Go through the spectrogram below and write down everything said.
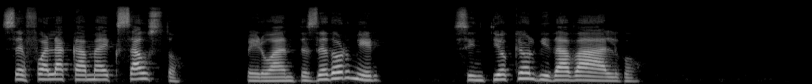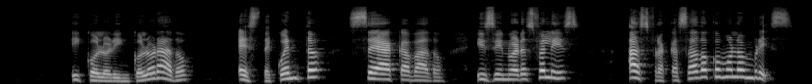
se fue a la cama exhausto, pero antes de dormir sintió que olvidaba algo. Y colorín colorado, este cuento se ha acabado, y si no eres feliz, has fracasado como lombriz.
